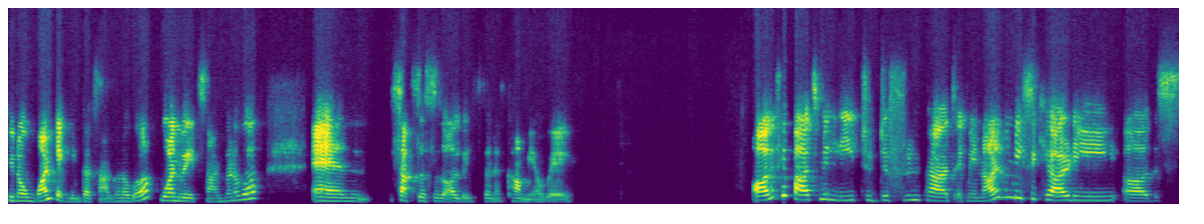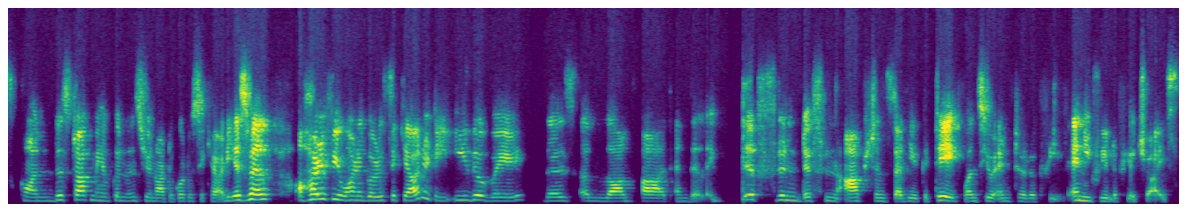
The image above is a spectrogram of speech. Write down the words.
you know, one technique that's not gonna work, one way it's not gonna work, and success is always gonna come your way all of your paths may lead to different paths. It may not even be security. Uh, this con this talk may have convinced you not to go to security as well. Or if you want to go to security, either way, there's a long path and there are like different, different options that you could take once you enter a field, any field of your choice.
